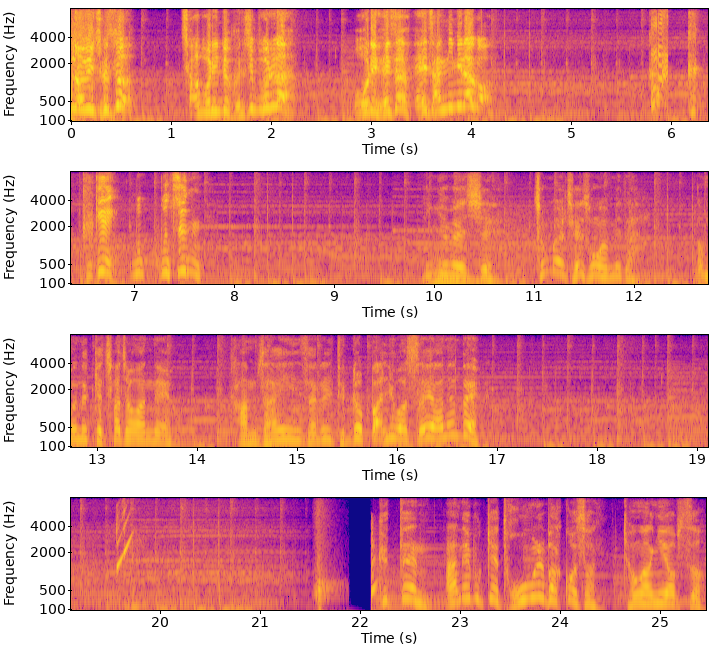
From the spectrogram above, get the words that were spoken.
너 미쳤어 저분이 누군지 몰라 우리 회사 회장님이라고 그, 그게 무, 무슨 이겸현 씨 정말 죄송합니다. 너무 늦게 찾아왔네요. 감사의 인사를 드리러 빨리 왔어야 하는데 그땐 아내분께 도움을 받고선 경황이 없어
